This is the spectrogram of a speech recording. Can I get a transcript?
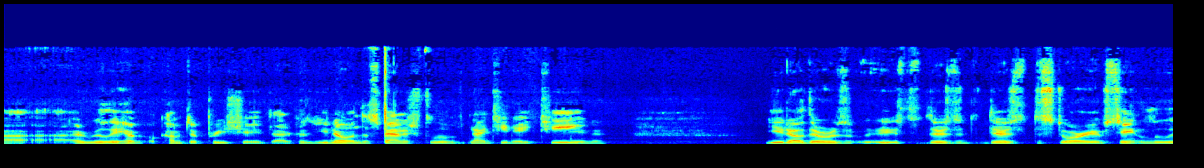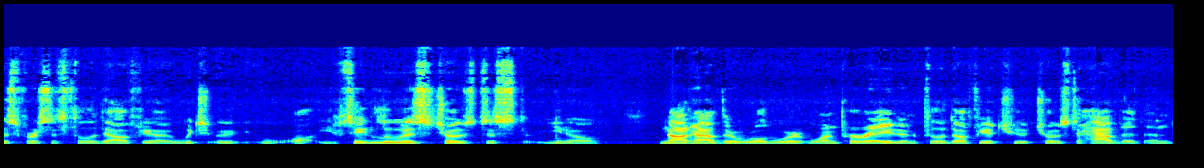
uh, I really have come to appreciate that because you know in the Spanish flu of 1918, you know there was there's there's the story of St. Louis versus Philadelphia, which uh, St. Louis chose to you know not have their World War One parade, and Philadelphia cho- chose to have it, and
